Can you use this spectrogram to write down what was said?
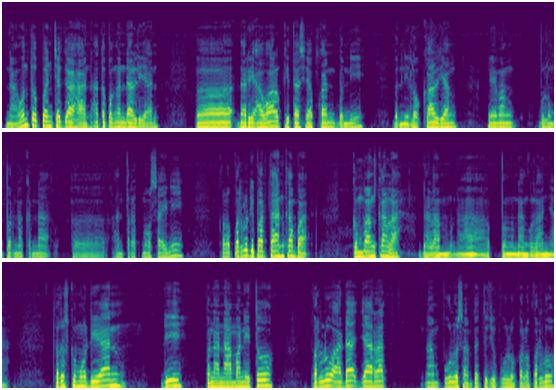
Nah, untuk pencegahan atau pengendalian eh, dari awal kita siapkan benih benih lokal yang memang belum pernah kena eh, antraknosa ini kalau perlu dipertahankan Pak. Kembangkanlah dalam uh, penanggulannya. Terus kemudian di penanaman itu perlu ada jarak 60 sampai 70 kalau perlu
